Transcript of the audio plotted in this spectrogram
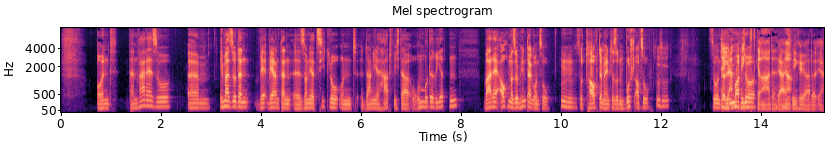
und dann war der so, ähm, immer so dann, wäh- während dann äh, Sonja Zietlow und Daniel Hartwig da rummoderierten, war der auch immer so im Hintergrund so, hm, so taucht er mal hinter so einem Busch auf, so, so unter dem Motto. gerade. Ja, Ja. ich winke gerade, ja.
